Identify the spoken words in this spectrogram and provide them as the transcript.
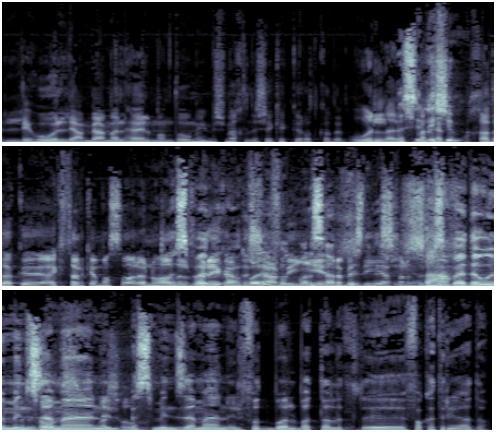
اللي هو اللي عم بيعمل هاي المنظومة مش ماخذ الاشي ككرة قدم. والله بس الاشي اخذك أكثر كمصاري إنه هذا الفريق عنده شعبيه أنا بدي عشان. بس بدوي من زمان بس بس من زمان ال football بطلت آه، فقط رياضة.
